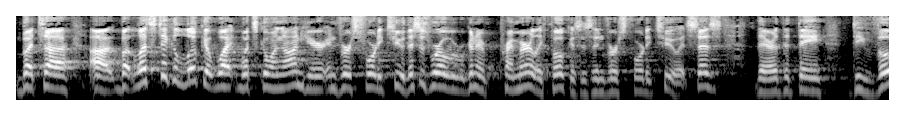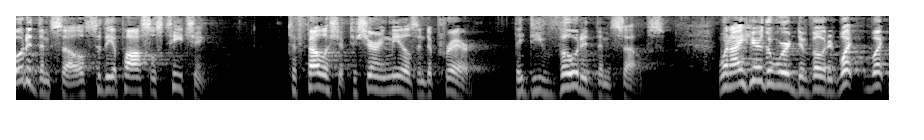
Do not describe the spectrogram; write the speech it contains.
But, uh, uh, but let's take a look at what, what's going on here in verse 42. This is where we're going to primarily focus, is in verse 42. It says there that they devoted themselves to the apostles' teaching, to fellowship, to sharing meals, and to prayer. They devoted themselves. When I hear the word devoted, what, what,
